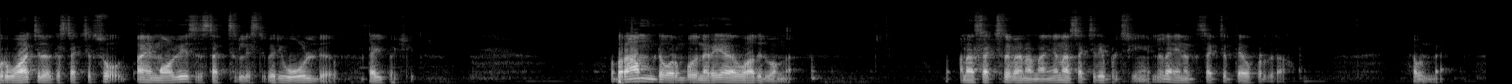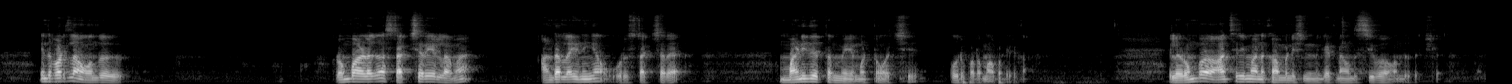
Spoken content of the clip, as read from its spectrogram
ஒரு வாட்சில் இருக்க structure so I am always structuralist very old type actually அப்போ ராம்கிட்ட வரும்போது நிறைய வாதிடுவாங்க. ஆனால் ஸ்ட்ரக்சர் வேணாண்ணா ஏன்னா ஸ்ட்ரக்சரே பிடிச்சிருக்கீங்க? இல்லை எனக்கு ஸ்ட்ரக்சர் தேவைப்படுதுடா அப்படின்பேன். இந்த படத்தில் அவன் வந்து ரொம்ப அழகாக ஸ்ட்ரக்சரே இல்லாமல் அண்டர்லைனிங்காக ஒரு ஸ்ட்ரக்சரை மனிதத்தன்மையை மட்டும் வச்சு ஒரு படமாக பண்ணியிருக்கான். இதில் ரொம்ப ஆச்சரியமான காம்பினேஷன் கேட்டால் வந்து சிவா வந்தது ஆக்சுவலாக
